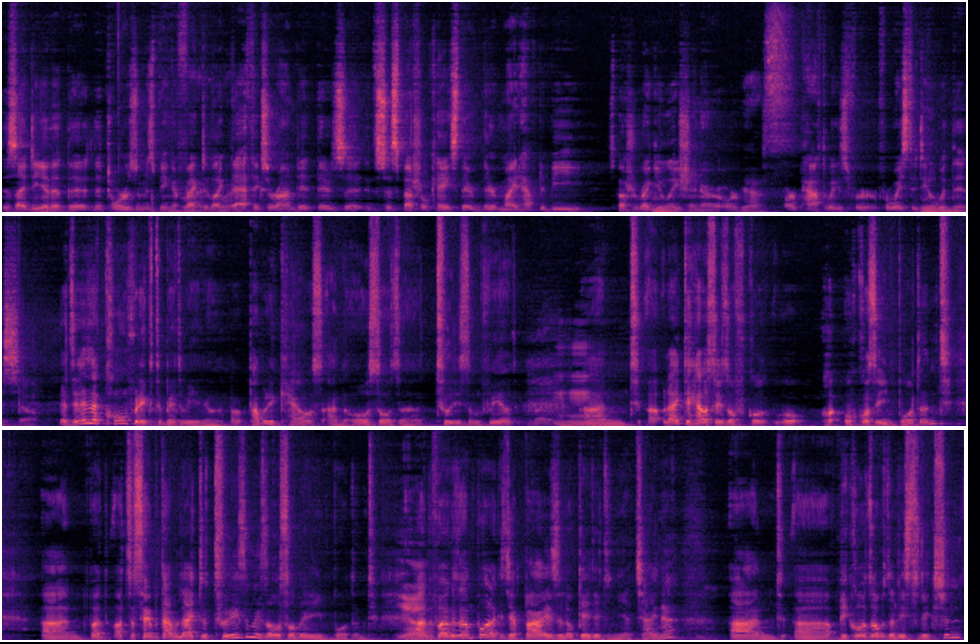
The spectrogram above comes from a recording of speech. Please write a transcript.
this idea that the, the tourism is being affected, Right, like the ethics around it. There's a it's a special case. There there might have to be special regulation or or, Mm. Yes. Mm-hmm. or pathways for, for ways to deal with this. So Yeah, there is a conflict between you know, public health and also the tourism field. right. and uh, right to health is of course of course important and but at the same time right to tourism is also very important Yeah. and for example like japan is located near china and uh, because of the restrictions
